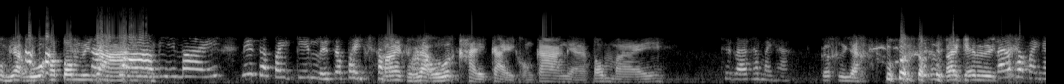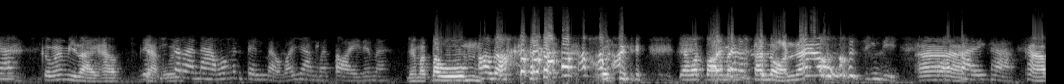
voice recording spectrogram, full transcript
ผมอยากรู้ว่าเขาต้มหรือยัน้ำปลางงมีไหมนี่จะไปกินหรือจะไปจับไม่ผมอยากรู้ว่าไข่ไก่ของกลางเนี่ย ต้มไหมแล้วทำไมคะก็คืออยากรู้ว่าต้มไหมแค่นั้นเองแล้วทำไมคะก็ไม่มีอะไรครับ เดี๋อยยาวกพิรู้จารณาว่ามันเป็นแบบว่ายางมาต่อยได้ไหมอย่ามาตูม เอาเหรอคุณอ ย่ามาต่อยมันถนนแล้ว จริงดิอ่าขอไปค่ะ ครับ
